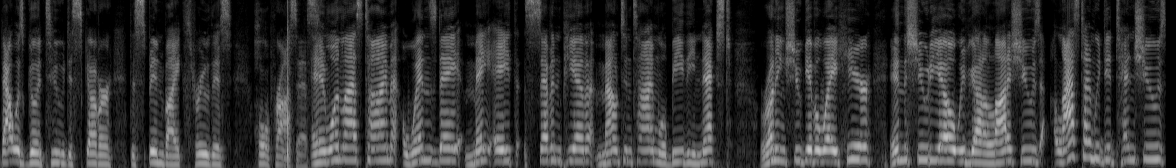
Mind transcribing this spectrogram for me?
that was good to discover the spin bike through this whole process. And one last time, Wednesday, May 8th, 7 p.m. Mountain Time will be the next running shoe giveaway here in the studio. We've got a lot of shoes. Last time we did 10 shoes.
